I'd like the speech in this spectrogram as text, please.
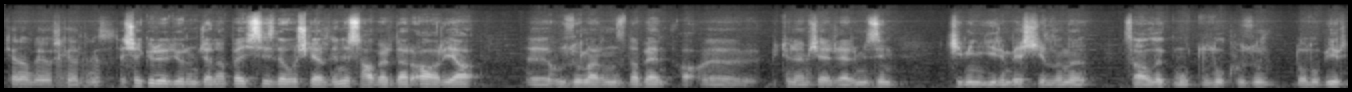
Kenan Bey hoş geldiniz. Teşekkür ediyorum Cenap Bey. Siz de hoş geldiniz. Haberdar Ağrı'ya e, huzurlarınızda ben e, bütün hemşehrilerimizin 2025 yılını sağlık, mutluluk, huzur dolu bir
